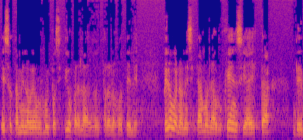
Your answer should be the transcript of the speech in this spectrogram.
eso también lo vemos muy positivo para, para los hoteles. Pero bueno, necesitamos la urgencia esta de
